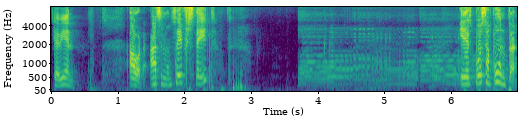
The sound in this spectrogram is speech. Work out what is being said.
Qué bien. Ahora, hacen un safe state. Y después apuntan.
